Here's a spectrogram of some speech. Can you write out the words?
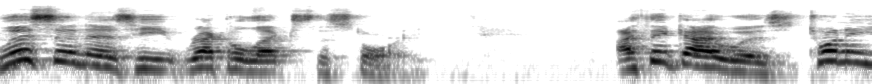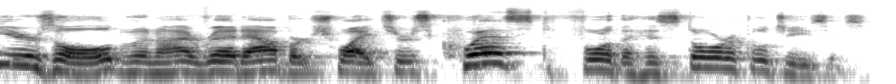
Listen as he recollects the story. I think I was 20 years old when I read Albert Schweitzer's Quest for the Historical Jesus.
